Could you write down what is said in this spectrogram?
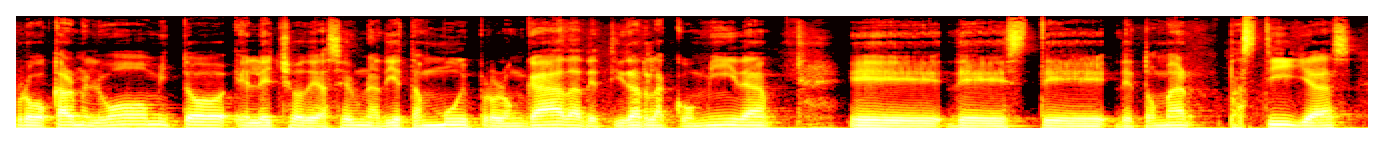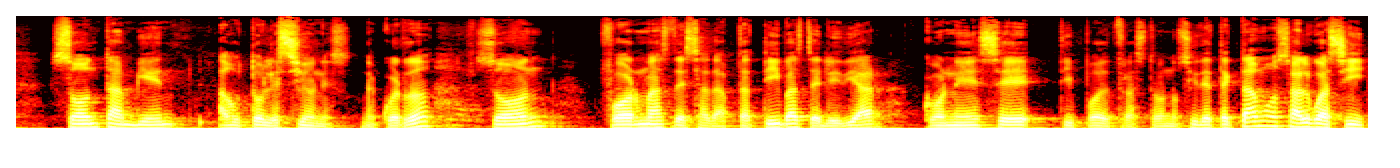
provocarme el vómito, el hecho de hacer una dieta muy prolongada, de tirar la comida, eh, de, este, de tomar pastillas, son también autolesiones, ¿de acuerdo? Son formas desadaptativas de lidiar con ese tipo de trastornos. Si detectamos algo así,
